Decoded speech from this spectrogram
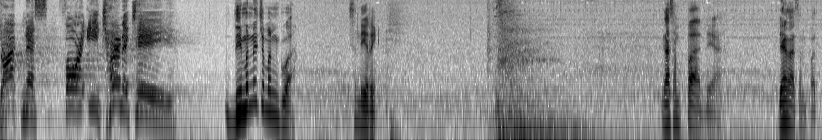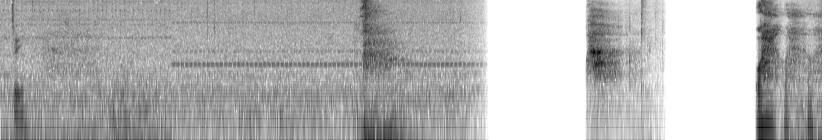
Darkness for eternity. Demonnya cuman gua sendiri. Nggak sempat ya. Dia nggak sempat, cuy. Wah, wah, wah.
